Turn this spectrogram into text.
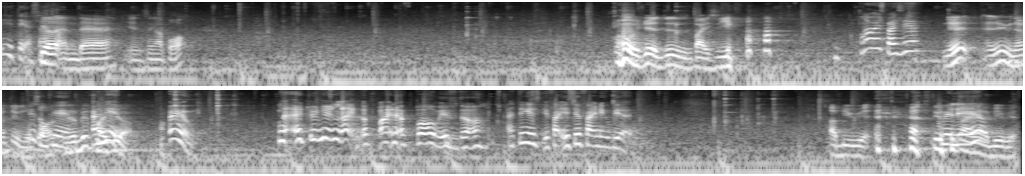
Did you take a here shot? and there in Singapore. Oh shit, this is spicy. Not very spicy. It? And then you never take the It's sauce. okay. It's a bit I spicy. did. ah. Ew. I actually like the pineapple with the. I think it's, you, find, you still find it weird. A bit weird. Still Really? find it a bit weird.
